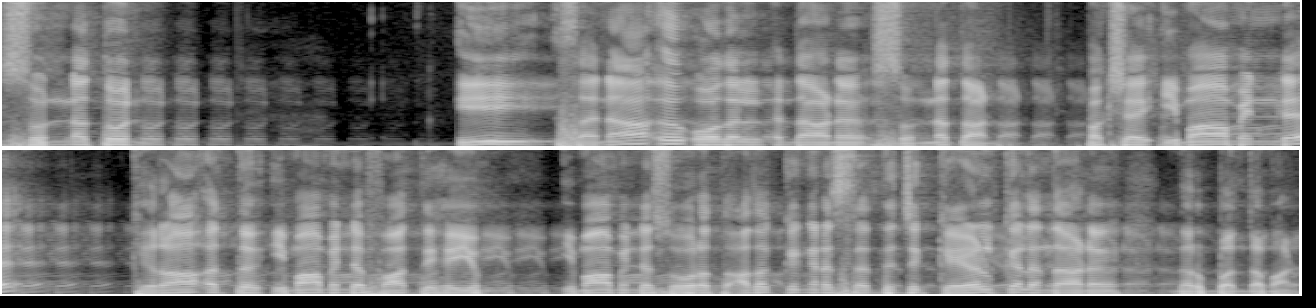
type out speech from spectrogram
സുന്നത്തുൻ. ഈ സനാ ഓതൽ എന്താണ് സുന്നത്താണ്. പക്ഷെ ഇമാമിന്റെ കിറാഅത്ത് ഇമാമിന്റെ ഫാത്തിഹയും ഇമാമിന്റെ സൂറത്ത് അതൊക്കെ ഇങ്ങനെ ശ്രദ്ധിച്ച് കേൾക്കൽ എന്താണ്? നിർബന്ധമാണ്.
